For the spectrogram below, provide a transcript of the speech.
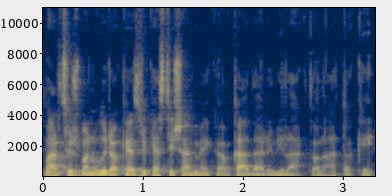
márciusban újra kezdjük, ezt is még a Kádári világ találta ki.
